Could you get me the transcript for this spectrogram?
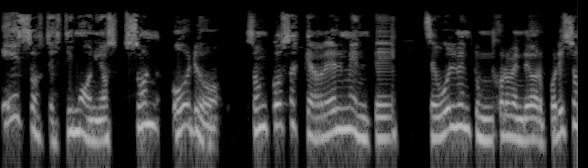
esos testimonios son oro, son cosas que realmente se vuelven tu mejor vendedor. Por eso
